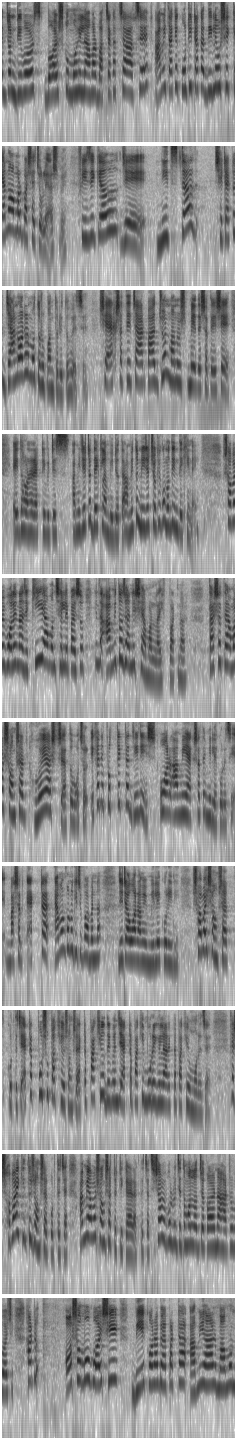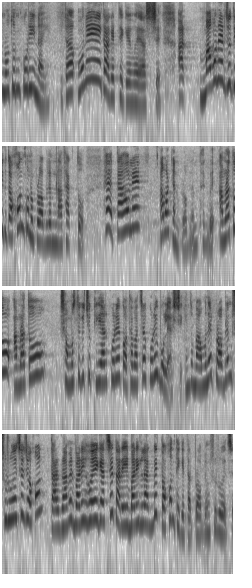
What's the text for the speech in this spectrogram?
একজন ডিভোর্স বয়স্ক মহিলা আমার বাচ্চা কাচ্চা আছে, আমি তাকে কোটি টাকা দিলেও সে কেন আমার বাসায় চলে আসবে? ফিজিক্যাল যে নিডসটা সেটা একটা জানোয়ারের মতো রূপান্তরিত হয়েছে। সে একসাথে চার পাঁচজন মানুষ মেয়েদের সাথে এসে এই ধরনের অ্যাক্টিভিটিস আমি যেটা দেখলাম ভিডিওতে, আমি তো নিজের চোখে কোনো দিন দেখি নাই। সবাই বলে না যে, কি এমন ছেলে পাইছো? কিন্তু আমি তো জানি সে আমার লাইফ পার্টনার তার সাথে আমার সংসার হয়ে আসছে এত বছর। এখানে প্রত্যেকটা জিনিস ও আর আমি একসাথে মিলে করেছি। বাসার একটা, এমন কোনো কিছু পাবেন না যেটা ও আর আমি মিলে করিনি। সবাই সংসার করতে চায়। একটা পশু পাখিও সংসার, একটা পাখিও দেখবেন যে একটা পাখি মরে গেলে আরেকটা পাখিও মরে যায়। হ্যাঁ সবাই কিন্তু সংসার করতে চায়। আমি আমার সংসারটা টিকায় রাখতে চাচ্ছি। সবাই বলবে যে তোমার লজ্জা করে না, হাঁটুর বয়সী। হাঁটু, অসম বয়সে বিয়ে করা ব্যাপারটা আমি আর মামুন নতুন করি নাই। এটা অনেক আগের থেকে হয়ে আসছে। আর মামুনের যদি তখন কোনো প্রবলেম না থাকতো হ্যাঁ তাহলে আমার কেন প্রবলেম থাকবে? আমরা তো আমরা তো সমস্ত কিছু ক্লিয়ার করে, কথাবার্তা করে বলে আসছি। কিন্তু মামুনের প্রবলেম শুরু হয়েছে যখন তার গ্রামের বাড়ি হয়ে গেছে, তার এই বাড়ি লাগবে, তখন থেকে তার প্রবলেম শুরু হয়েছে।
